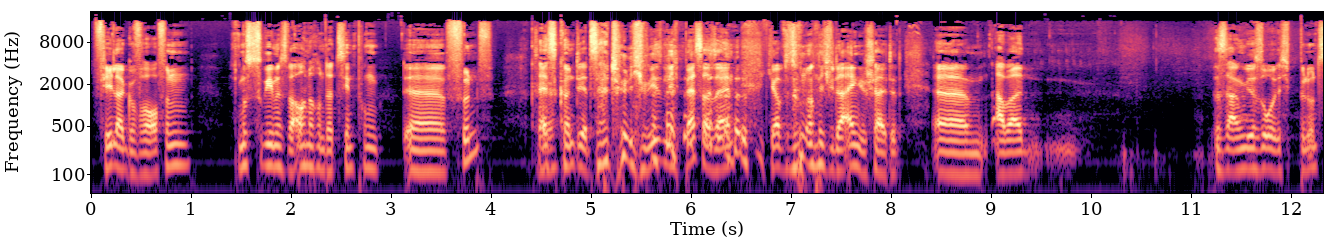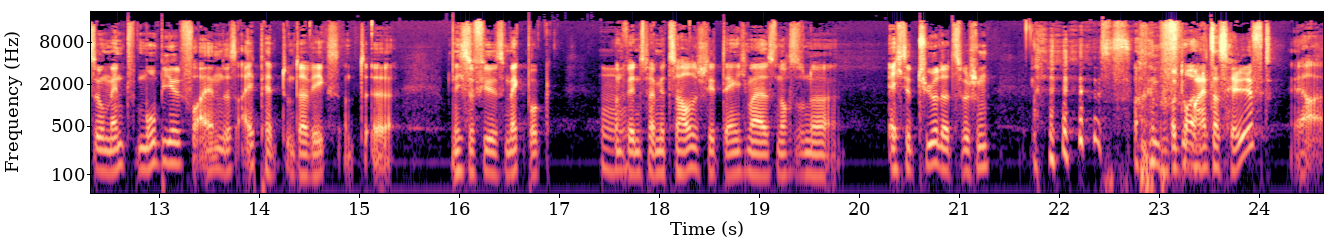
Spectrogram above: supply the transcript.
Fehler geworfen. Ich muss zugeben, es war auch noch unter 10.5. Das heißt, es könnte jetzt natürlich wesentlich besser sein. Ich habe es nur noch nicht wieder eingeschaltet. Ähm, aber sagen wir so, ich benutze im Moment mobil vor allem das iPad unterwegs und äh, nicht so viel das MacBook. Und wenn es bei mir zu Hause steht, denke ich mal, ist noch so eine echte Tür dazwischen. Und du meinst, das hilft? Ja,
